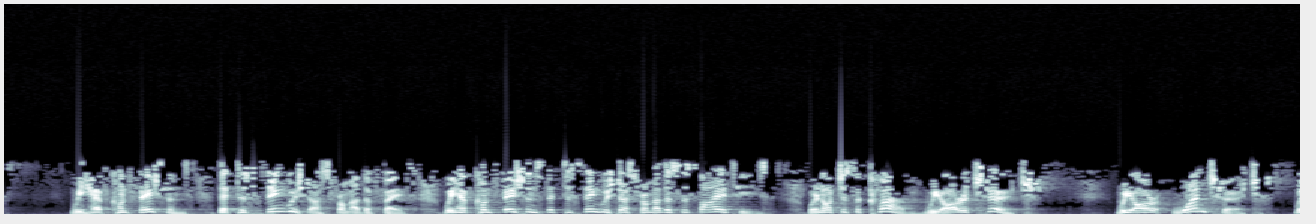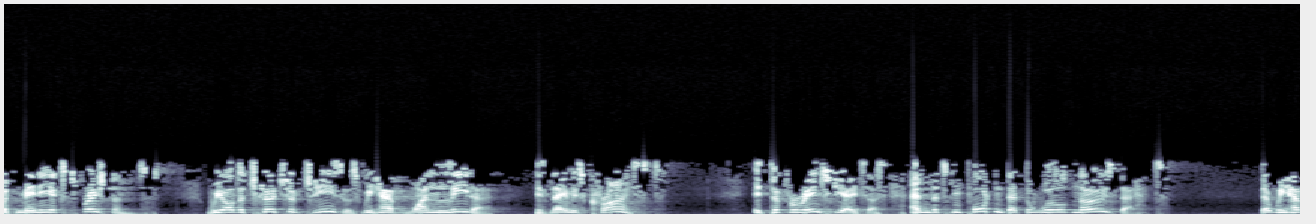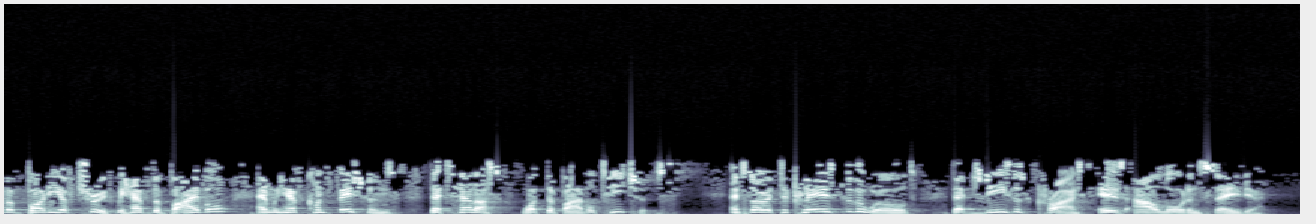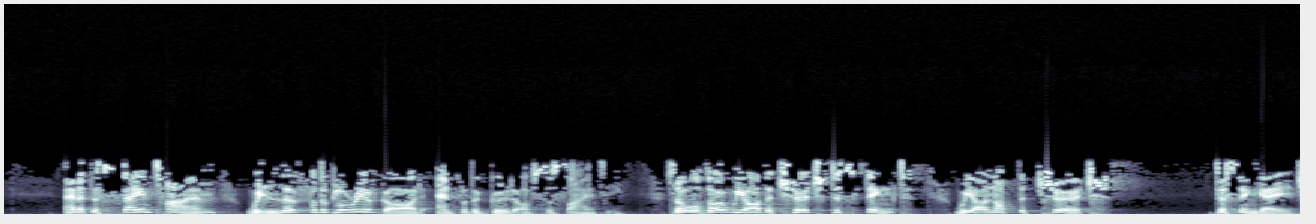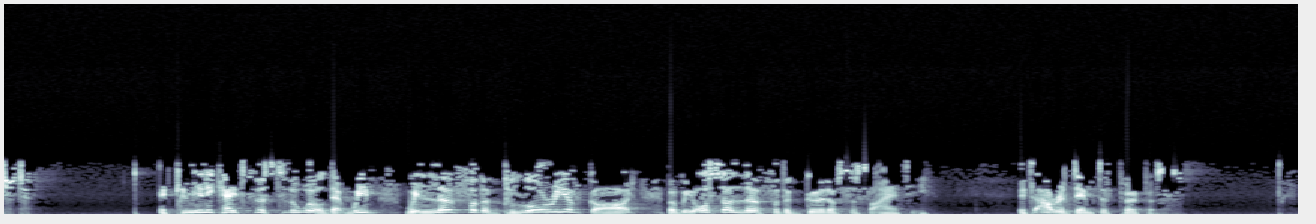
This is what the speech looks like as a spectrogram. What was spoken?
We have confessions that distinguish us from other faiths. We have confessions that distinguish us from other societies. We're not just a club, we are a church. We are one church with many expressions. We are the church of Jesus. We have one leader. His name is Christ. It differentiates us, and it's important that the world knows that. That we have a body of truth. We have the Bible and we have confessions that tell us what the Bible teaches. And so it declares to the world that Jesus Christ is our Lord and Savior. And at the same time, we live for the glory of God and for the good of society. So although we are the church distinct, we are not the church disengaged. It communicates this to the world that we, we live for the glory of God, but we also live for the good of society. It's our redemptive purpose.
